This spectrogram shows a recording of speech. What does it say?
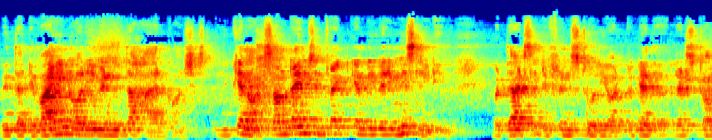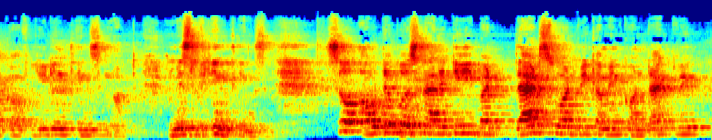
with the divine or even with the higher consciousness. You cannot. Sometimes, in fact, can be very misleading. But that's a different story altogether. Let's talk of leading things, not misleading things. So, outer personality, but that's what we come in contact with,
